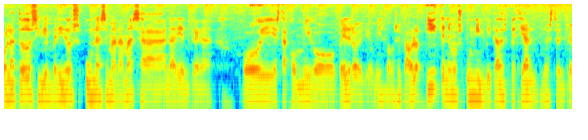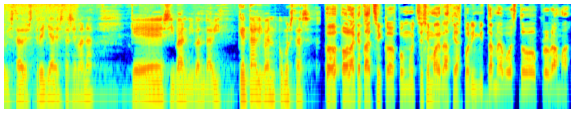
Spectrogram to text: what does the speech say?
Hola a todos y bienvenidos una semana más a Nadie Entrena. Hoy está conmigo Pedro, yo mismo, que soy Pablo, y tenemos un invitado especial, nuestro entrevistado estrella de esta semana, que es Iván, Iván David. ¿Qué tal, Iván? ¿Cómo estás? hola, ¿qué tal, chicos? Pues muchísimas gracias por invitarme a vuestro programa.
